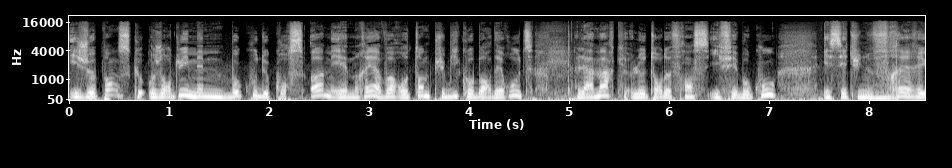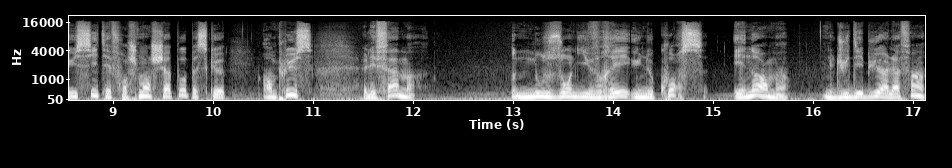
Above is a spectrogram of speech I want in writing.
et je pense qu'aujourd'hui, même beaucoup de courses hommes aimeraient avoir autant de public au bord des routes. La marque, le Tour de France, y fait beaucoup et c'est une vraie réussite. Et franchement, chapeau parce que, en plus, les femmes nous ont livré une course énorme du début à la fin,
